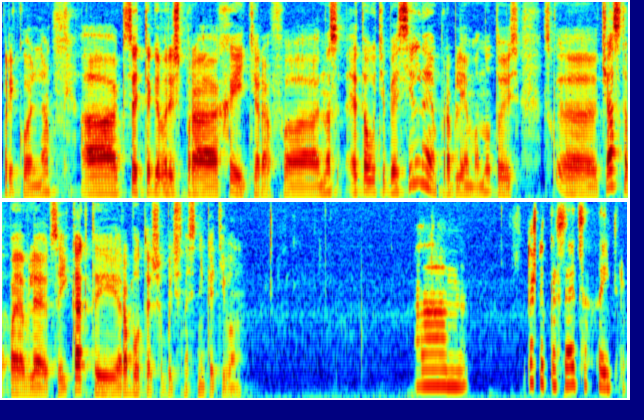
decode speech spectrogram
прикольно. А, кстати, ты говоришь про хейтеров. А, это у тебя сильная проблема? Ну, то есть э, часто появляются, и как ты работаешь обычно с негативом? Um, то, что касается хейтеров.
